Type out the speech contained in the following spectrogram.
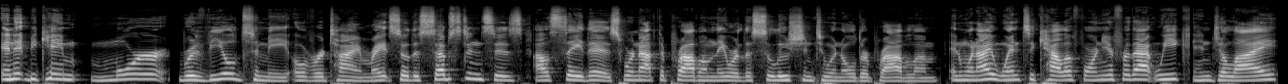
and it became more revealed to me over time, right? So the substances, I'll say this, were not the problem, they were the solution to an older problem. And when I went to California for that week in July,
